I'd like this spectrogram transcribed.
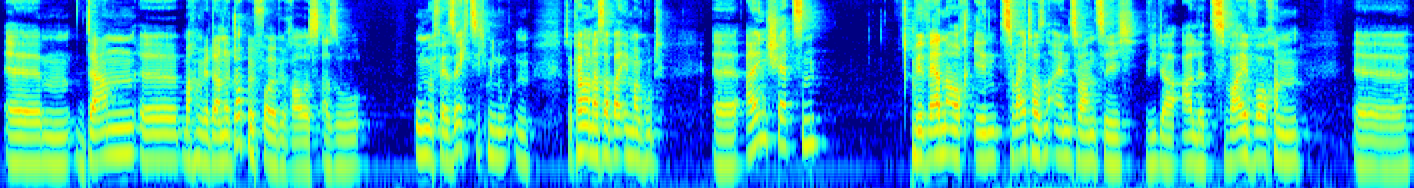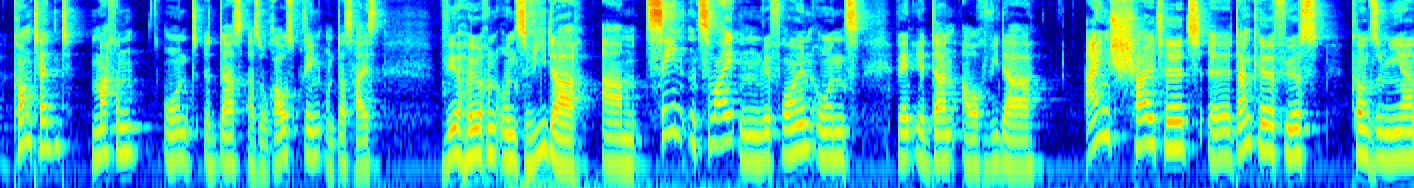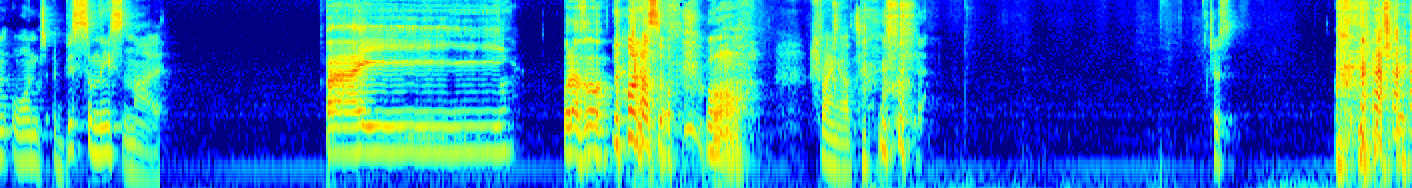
ähm, dann äh, machen wir da eine Doppelfolge raus. Also ungefähr 60 Minuten. So kann man das aber immer gut äh, einschätzen. Wir werden auch in 2021 wieder alle zwei Wochen äh, Content machen und das also rausbringen. Und das heißt, wir hören uns wieder am 10.2. Wir freuen uns, wenn ihr dann auch wieder einschaltet. Äh, danke fürs Konsumieren und bis zum nächsten Mal. Bye. Oder so. Oder so. Oh, Schwein gehabt. Tschüss. Tschüss.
